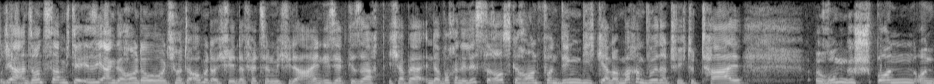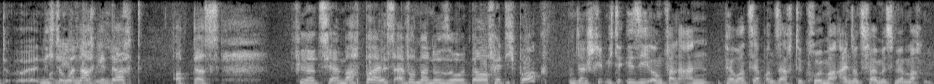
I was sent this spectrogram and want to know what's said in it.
Ja, ansonsten hat mich der Izzy angehauen, darüber wollte ich heute auch mit euch reden, da fällt es nämlich wieder ein. Izzy hat gesagt, ich habe ja in der Woche eine Liste rausgehauen von Dingen, die ich gerne noch machen würde, natürlich total rumgesponnen und äh, nicht nee, darüber nachgedacht, ob das finanziell machbar ist, einfach mal nur so, darauf hätte ich Bock. Und dann schrieb mich der Izzy irgendwann an per WhatsApp und sagte, Krömer, eins und zwei müssen wir machen.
